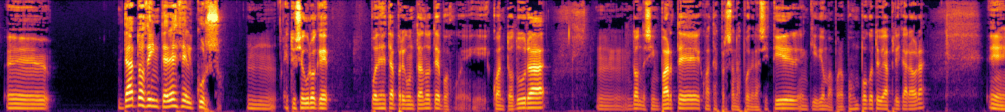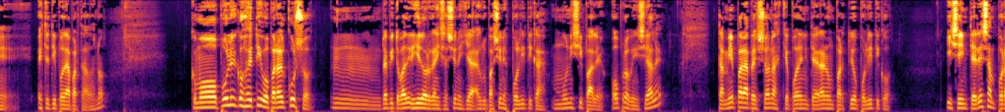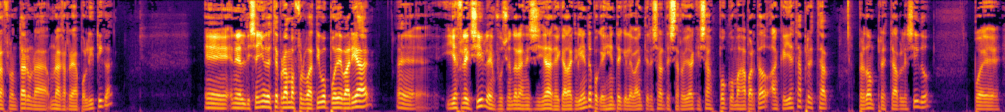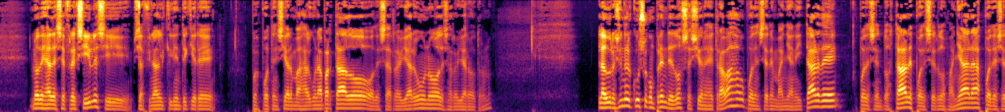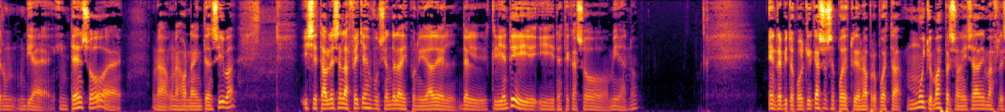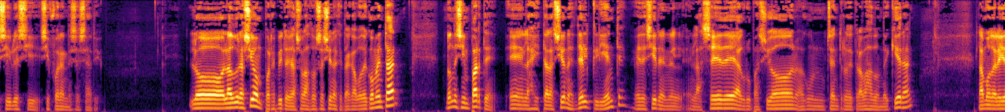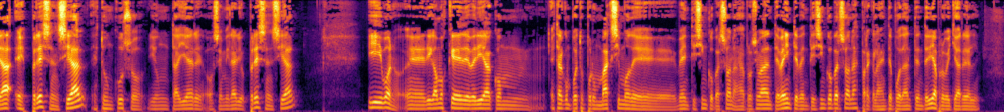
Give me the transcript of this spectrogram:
Eh, datos de interés del curso. Mm, estoy seguro que puedes estar preguntándote pues, cuánto dura, mm, dónde se imparte, cuántas personas pueden asistir, en qué idioma. Bueno, pues un poco te voy a explicar ahora eh, este tipo de apartados, ¿no? Como público objetivo para el curso, mm, repito, va dirigido a organizaciones y agrupaciones políticas municipales o provinciales, también para personas que pueden integrar un partido político y se interesan por afrontar una carrera política, eh, en el diseño de este programa formativo puede variar eh, y es flexible en función de las necesidades de cada cliente, porque hay gente que le va a interesar desarrollar quizás un poco más apartado, aunque ya está perdón, preestablecido, pues no deja de ser flexible si, si al final el cliente quiere pues potenciar más algún apartado o desarrollar uno o desarrollar otro, ¿no? La duración del curso comprende dos sesiones de trabajo, pueden ser en mañana y tarde, puede ser dos tardes, puede ser dos mañanas, puede ser un, día intenso, eh, una, jornada intensiva, y se establecen las fechas en función de la disponibilidad del, cliente y, en este caso mías, ¿no? En repito, en cualquier caso se puede estudiar una propuesta mucho más personalizada y más flexible si, fuera necesario. La duración, pues repito, ya son las dos sesiones que te acabo de comentar, donde se imparte en las instalaciones del cliente, es decir, en, la sede, agrupación, algún centro de trabajo donde quieran, la modalidad es presencial, esto es un curso y un taller o seminario presencial Y bueno, eh, digamos que debería estar compuesto por un máximo de 25 personas, aproximadamente 20-25 personas, para que la gente pueda entender y aprovechar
